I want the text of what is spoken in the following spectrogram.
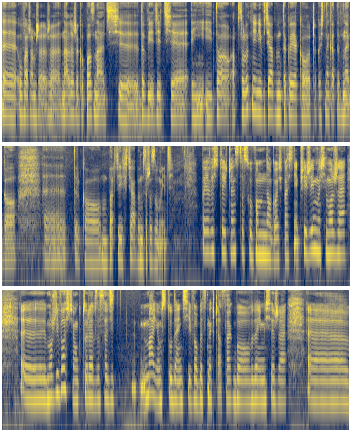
e, uważam, że, że należy go poznać, e, dowiedzieć się i, i to absolutnie nie widziałabym tego jako czegoś negatywnego, e, tylko bardziej chciałabym zrozumieć. Pojawia się tutaj często słowo mnogość. Właśnie przyjrzyjmy się może y, możliwościom, które w zasadzie mają studenci w obecnych czasach, bo wydaje mi się, że e,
